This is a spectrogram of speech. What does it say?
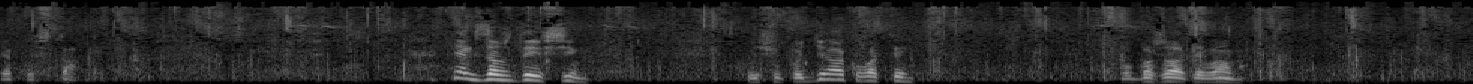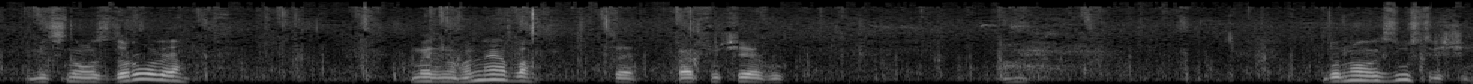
Якось так. Як завжди всім хочу подякувати, побажати вам міцного здоров'я, мирного неба. Це в першу чергу. До нових зустрічей.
